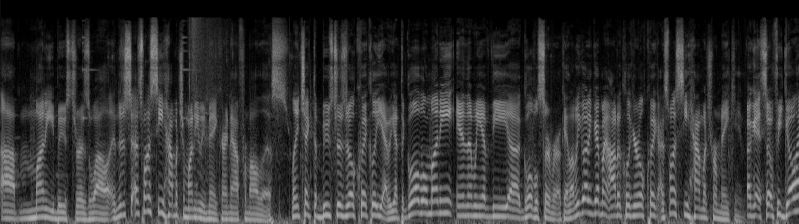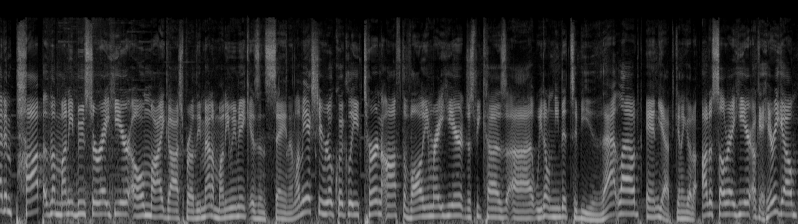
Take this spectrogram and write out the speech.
uh, money booster as well. And just, I just want to see how much money we make right now from all this. Let me check the boosters real quickly. Yeah, we got the global money and then we have the uh, global server. Okay, let me go ahead and get my auto clicker real quick. I just want to see how much we're making. Okay, so if we go ahead and pop the money booster right here, oh my gosh, bro, the amount of money we make is insane. And let me actually real quickly turn off the volume right here just because uh, we don't need it to be that loud. And yeah, gonna go to auto sell right here. Okay, here we go.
